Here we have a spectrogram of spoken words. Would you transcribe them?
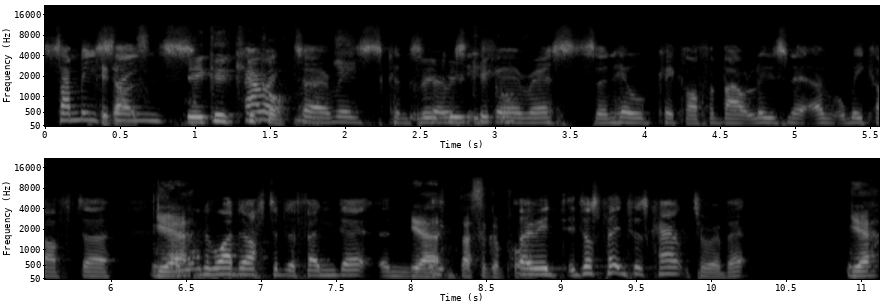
Sami He does. Zayn's Be a good kickoff character is Be a good conspiracy kickoff. theorists, and he'll kick off about losing it a week after. Yeah, I wonder why they have to defend it. And yeah, it- that's a good so point. it, it does play into his character a bit. Yeah,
